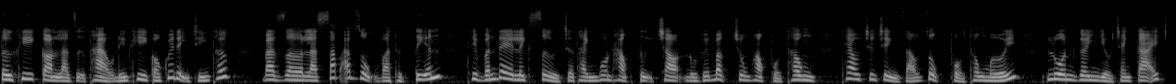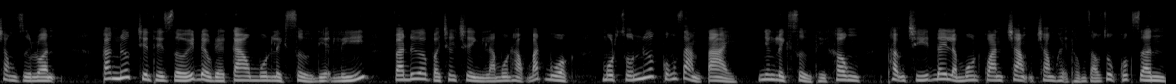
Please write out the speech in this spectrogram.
Từ khi còn là dự thảo đến khi có quyết định chính thức và giờ là sắp áp dụng vào thực tiễn thì vấn đề lịch sử trở thành môn học tự chọn đối với bậc trung học phổ thông theo chương trình giáo dục phổ thông mới luôn gây nhiều tranh cãi trong dư luận. Các nước trên thế giới đều đề cao môn lịch sử địa lý và đưa vào chương trình là môn học bắt buộc. Một số nước cũng giảm tải, nhưng lịch sử thì không, thậm chí đây là môn quan trọng trong hệ thống giáo dục quốc dân.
